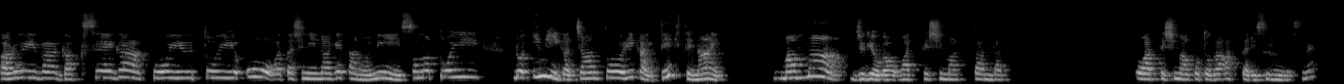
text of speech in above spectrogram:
あるいは学生がこういう問いを私に投げたのにその問いの意味がちゃんと理解できてないまんま授業が終わってしまったんだ終わってしまうことがあったりするんですね。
